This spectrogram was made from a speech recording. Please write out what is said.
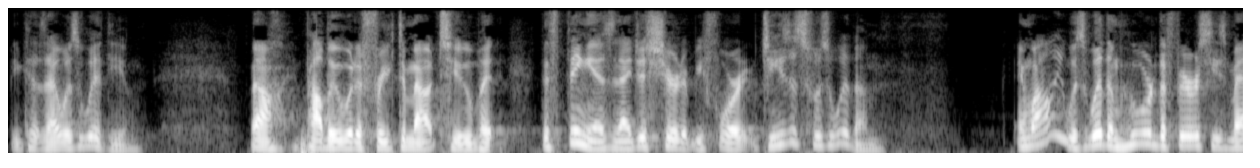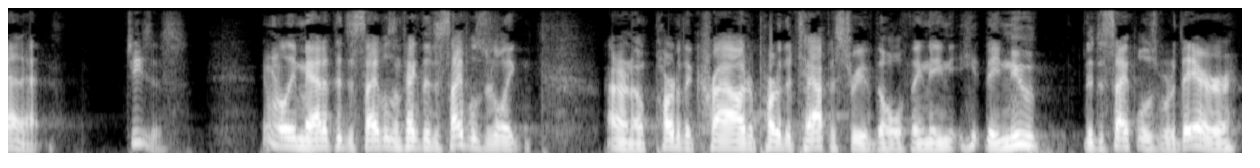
because I was with you. Well, probably would have freaked him out too, but the thing is, and I just shared it before, Jesus was with them. And while he was with them, who were the Pharisees mad at? Jesus. They weren't really mad at the disciples. In fact, the disciples were like, I don't know, part of the crowd or part of the tapestry of the whole thing. They, they knew the disciples were there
